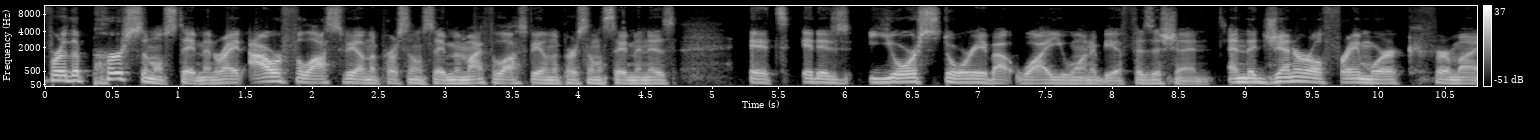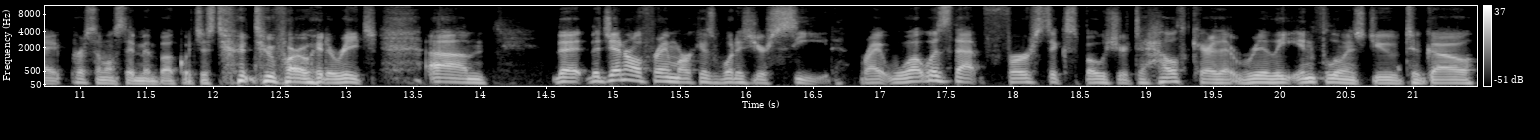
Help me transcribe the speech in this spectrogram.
for the personal statement, right? Our philosophy on the personal statement, my philosophy on the personal statement is it's it is your story about why you want to be a physician and the general framework for my personal statement book which is too, too far away to reach um, the the general framework is what is your seed right what was that first exposure to healthcare that really influenced you to go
